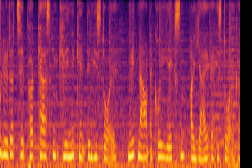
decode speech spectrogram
lytter til podcasten Kvinde kendt din historie. Mit navn er Gry Jeksen, og jeg er historiker.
